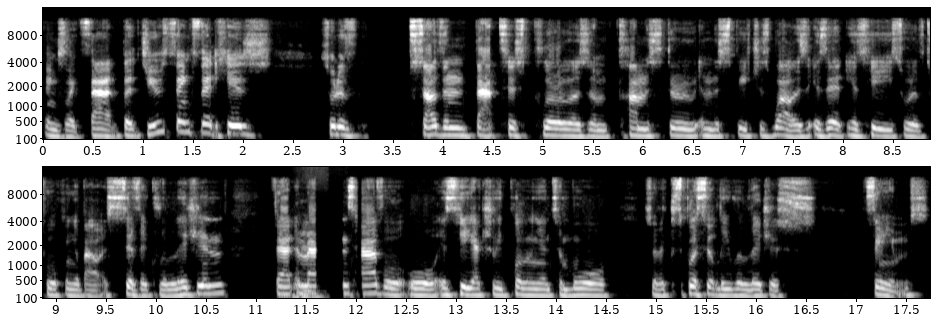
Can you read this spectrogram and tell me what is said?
things like that. But do you think that his sort of Southern Baptist pluralism comes through in the speech as well? Is is it is he sort of talking about a civic religion that mm-hmm. Americans have, or or is he actually pulling into more sort of explicitly religious themes?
